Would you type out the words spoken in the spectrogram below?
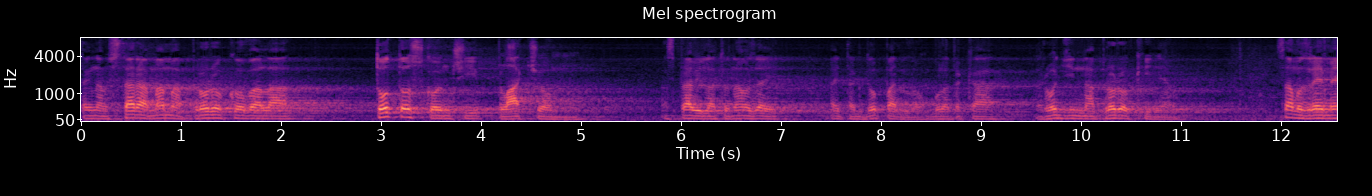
tak nám stará mama prorokovala, toto skončí plačom. A spravila to naozaj aj tak dopadlo. Bola taká rodinná prorokyňa. Samozrejme,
